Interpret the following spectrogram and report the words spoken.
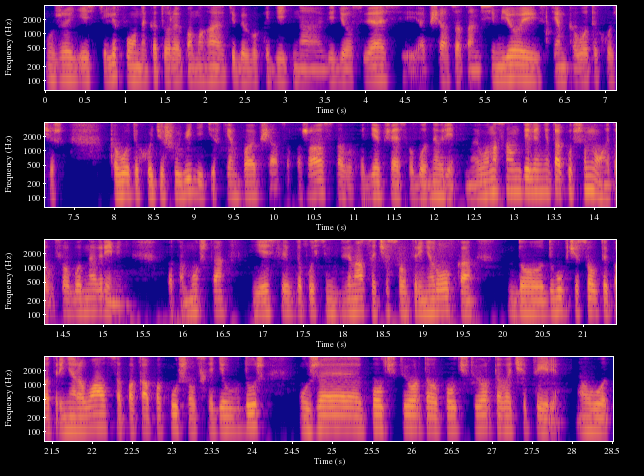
уже есть телефоны, которые помогают тебе выходить на видеосвязь и общаться там с семьей, с тем, кого ты хочешь кого ты хочешь увидеть и с кем пообщаться. Пожалуйста, выходи, общайся в свободное время. Но его на самом деле не так уж и много, этого свободное времени. Потому что если, допустим, в 12 часов тренировка, до двух часов ты потренировался, пока покушал, сходил в душ, уже полчетвертого, полчетвертого, четыре. Вот.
